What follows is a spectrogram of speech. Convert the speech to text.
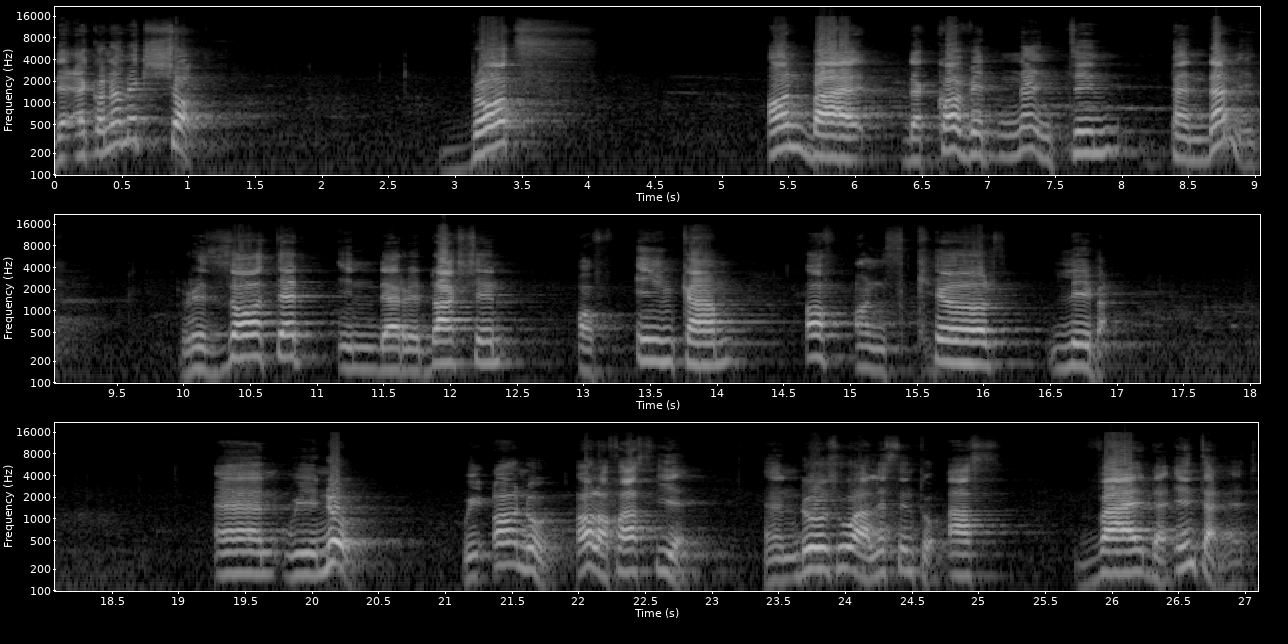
The economic shock brought on by the COVID 19 pandemic resulted in the reduction of income of unskilled labor. And we know, we all know, all of us here, and those who are listening to us via the internet,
